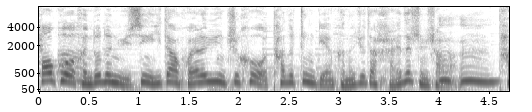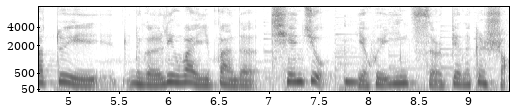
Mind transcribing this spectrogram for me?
包括很多的女性一旦怀了孕之后，她的重点可能就在孩子身上了。嗯。她对那个另外一半的迁就也会因此而变得更少。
